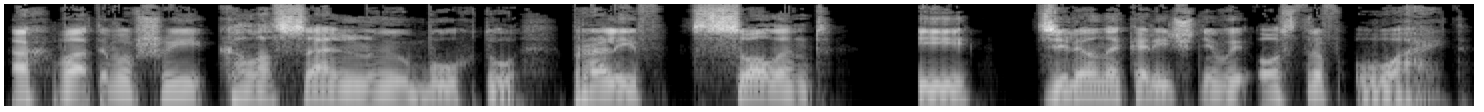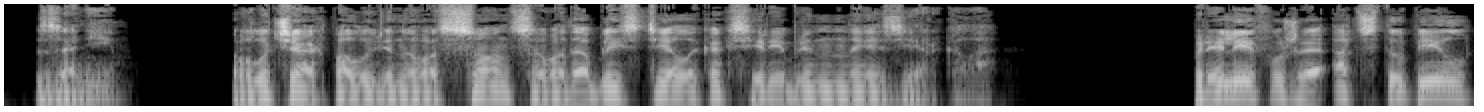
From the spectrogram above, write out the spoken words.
охватывавшей колоссальную бухту, пролив Соленд и зелено-коричневый остров Уайт за ним. В лучах полуденного солнца вода блестела, как серебряное зеркало. Прилив уже отступил,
